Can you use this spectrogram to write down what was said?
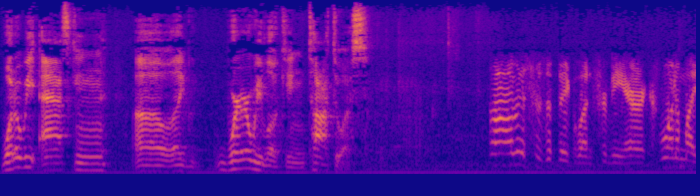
What are we asking? Uh, like, where are we looking? Talk to us. Oh, this is a big one for me, Eric. One of my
